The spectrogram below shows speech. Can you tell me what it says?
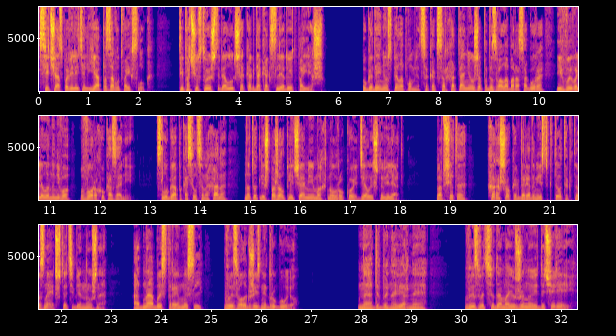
«Сейчас, повелитель, я позову твоих слуг. Ты почувствуешь себя лучше, когда как следует поешь». Угадей не успела помниться, как Сархатани уже подозвала Барасагура и вывалила на него ворох указаний. Слуга покосился на хана, но тот лишь пожал плечами и махнул рукой, делай, что велят. Вообще-то, хорошо, когда рядом есть кто-то, кто знает, что тебе нужно. Одна быстрая мысль вызвала к жизни другую. «Надо бы, наверное, вызвать сюда мою жену и дочерей.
